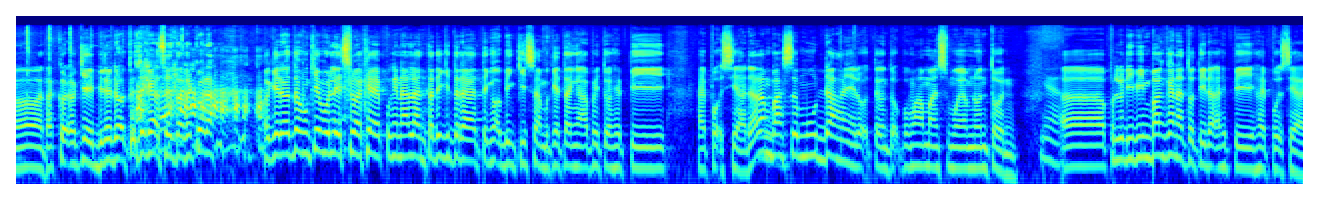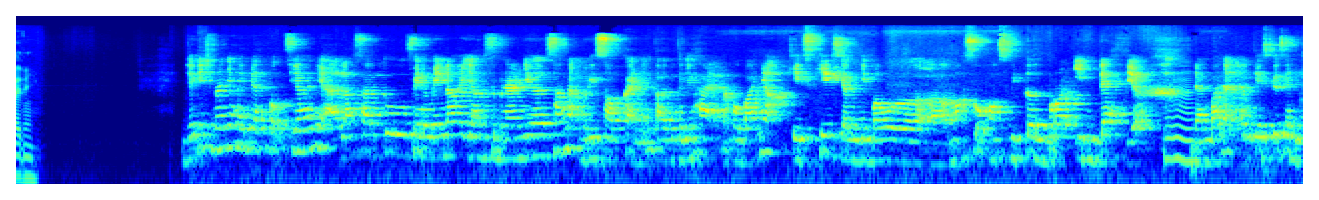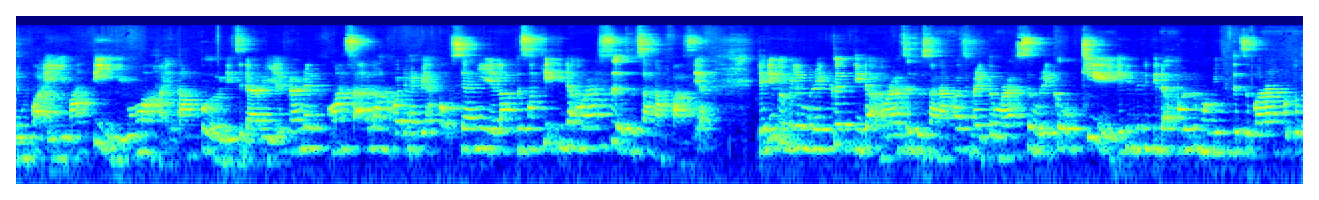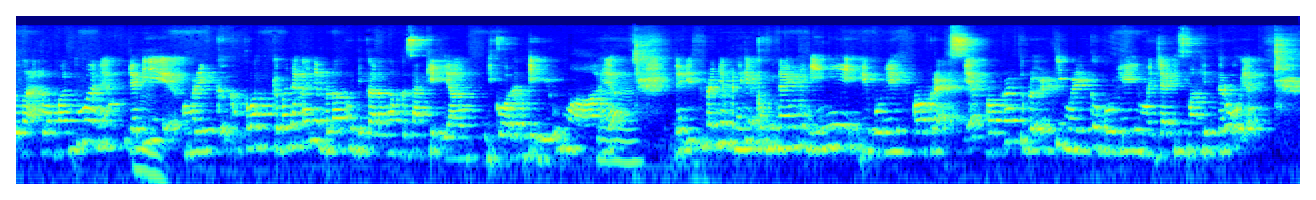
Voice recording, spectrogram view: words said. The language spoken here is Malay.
Oh, takut. Okey, bila doktor cakap saya tak takut dah. Okey doktor, mungkin boleh sebagai pengenalan. Tadi kita dah tengok bingkisan berkaitan dengan apa itu happy hypoxia. Dalam hmm. bahasa mudahnya doktor untuk pemahaman semua yang menonton. Yeah. Uh, perlu dibimbangkan atau tidak happy hypoxia ini? Jadi sebenarnya hypoxia ni adalah satu fenomena yang sebenarnya sangat merisaukan ya kalau kita lihat berapa banyak kes-kes yang dibawa uh, masuk hospital brought in death ya hmm. dan banyak kes-kes yang dijumpai mati di rumah ya, tanpa disedari ya kerana masalah pada hypoxia ni ialah pesakit tidak merasa susah nafas ya jadi apabila mereka tidak merasa susah nafas, mereka merasa mereka okey. Jadi mereka tidak perlu meminta sebarang pertolongan atau bantuan ya. Jadi hmm. mereka kebanyakannya berlaku di kalangan pesakit yang dikuarantin di rumah. Hmm. ya. Jadi sebenarnya penyakit COVID-19 ini dia boleh progress ya. Progress itu bererti mereka boleh menjadi semakin teruk ya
